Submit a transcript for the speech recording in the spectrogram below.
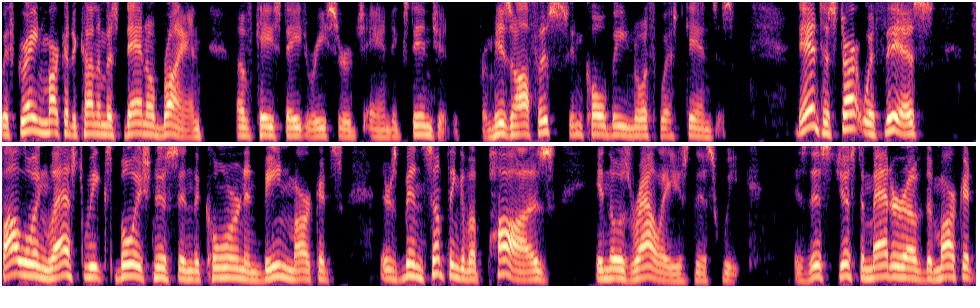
with grain market economist Dan O'Brien of K State Research and Extension from his office in Colby, Northwest Kansas. Dan, to start with this, following last week's bullishness in the corn and bean markets, there's been something of a pause in those rallies this week. Is this just a matter of the market?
